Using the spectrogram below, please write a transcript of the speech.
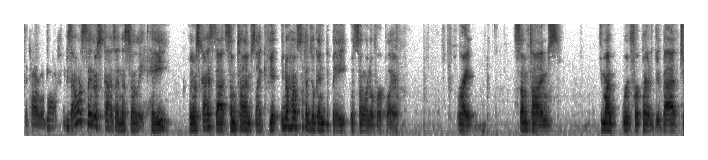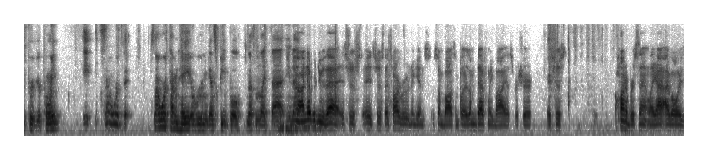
It's hard with Boston. Because I don't want to say there's guys I necessarily hate, but there's guys that sometimes like if you you know how sometimes you'll get in debate with someone over a player, right? Sometimes you might root for a player to do bad to prove your point. It, it's not worth it. It's not worth having hate or rooting against people. Nothing like that. You know. No, I never do that. It's just it's just it's hard rooting against some Boston players. I'm definitely biased for sure. It's just hundred percent. Like I, have always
